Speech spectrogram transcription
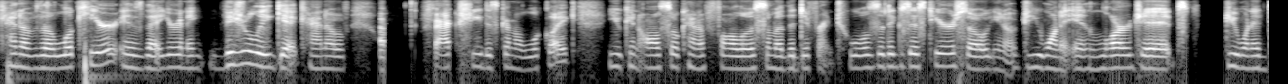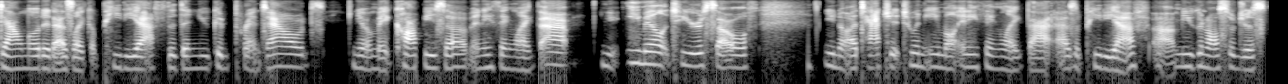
kind of the look here is that you're going to visually get kind of fact sheet is going to look like. You can also kind of follow some of the different tools that exist here. So, you know, do you want to enlarge it? Do you want to download it as like a PDF that then you could print out, you know, make copies of, anything like that? You email it to yourself, you know, attach it to an email, anything like that as a PDF. Um, you can also just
